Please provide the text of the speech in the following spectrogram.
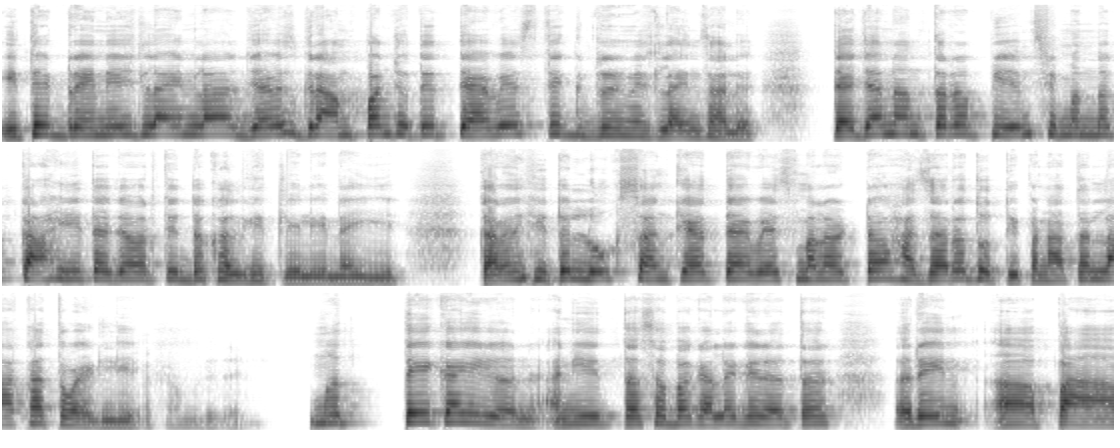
इथे ड्रेनेज लाईनला ज्यावेळेस ग्रामपंचायत होते त्यावेळेस ते ड्रेनेज लाईन झालं. त्याच्यानंतर पीएमसी मधनं काही त्याच्यावरती दखल घेतलेली नाहीये. कारण इथं लोकसंख्या त्यावेळेस मला वाटतं हजारात होती पण आता लाखात वाढली मग ते काही आणि तसं बघायला गेलं तर रेन पा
